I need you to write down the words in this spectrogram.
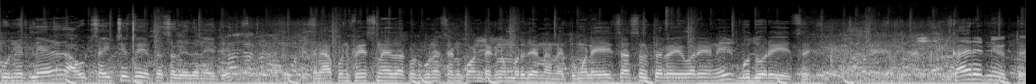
पुण्यातल्या आउटसाईडचेच येतात सगळेजण येते आणि आपण फेस नाही दाखवत कुणाचा आणि कॉन्टॅक्ट नंबर देणार नाही. तुम्हाला यायचं असेल तर रविवारी आणि बुधवारी यायचं आहे काय रेटने विकतोय?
